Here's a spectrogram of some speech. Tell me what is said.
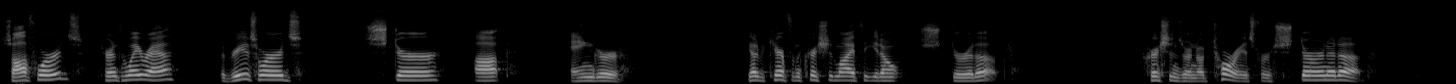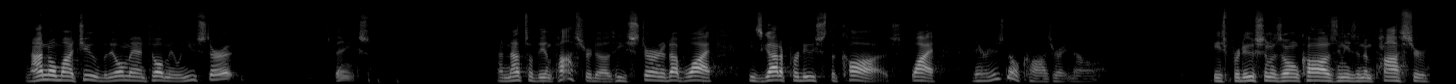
Soft words turneth away wrath, but grievous words stir up anger. You got to be careful in the Christian life that you don't stir it up. Christians are notorious for stirring it up. And I know about you, but the old man told me when you stir it, it stinks. And that's what the impostor does. He's stirring it up. Why? He's got to produce the cause. Why? There is no cause right now. He's producing his own cause and he's an impostor.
